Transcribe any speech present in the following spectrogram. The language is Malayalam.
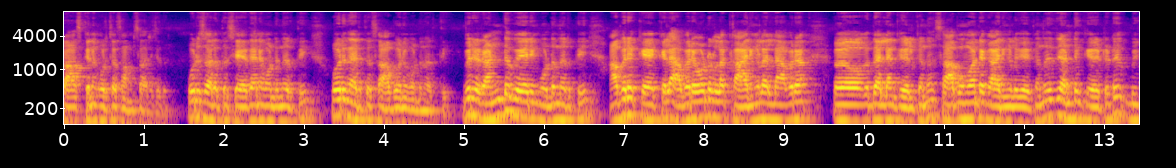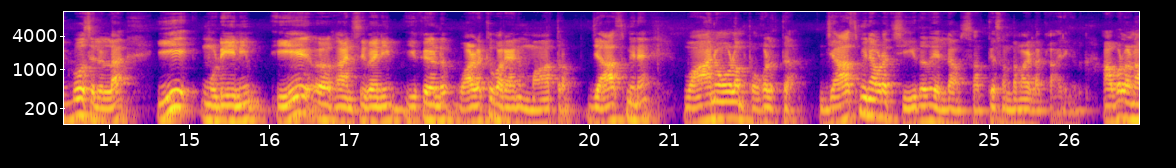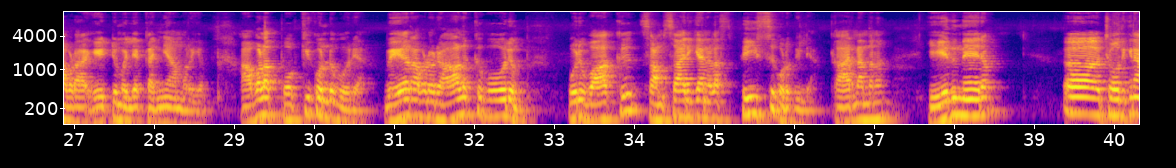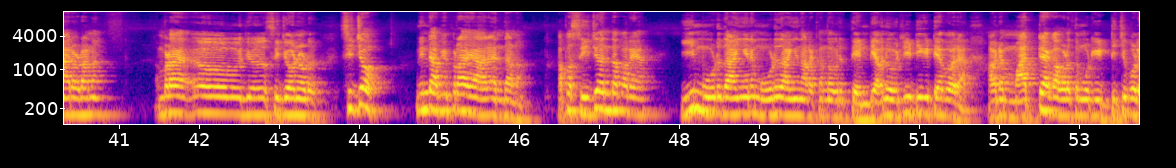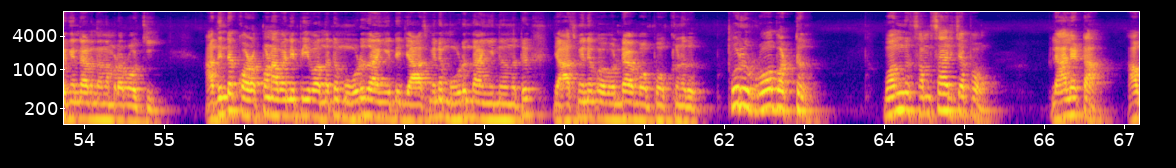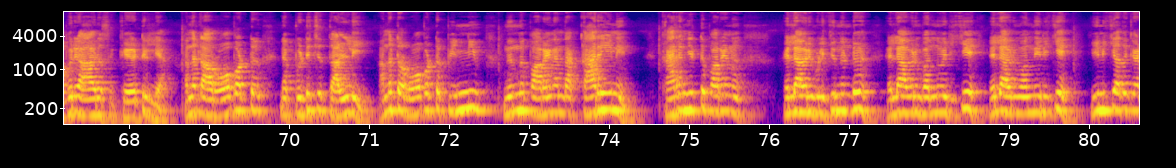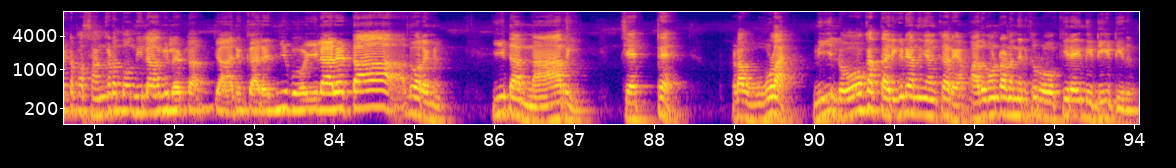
ടാസ്കിനെ കുറിച്ചാണ് സംസാരിച്ചത്. ഒരു സ്ഥലത്ത് ശേതേനെ കൊണ്ട് നിർത്തി ഒരു നേരത്തെ സാബുവിനെ കൊണ്ട് നിർത്തി. ഇവർ രണ്ടുപേരും കൊണ്ട് നിർത്തി. അവരെ കേൾക്കൽ അവരോടുള്ള കാര്യങ്ങളെല്ലാം അവരെ ഇതെല്ലാം കേൾക്കുന്നു സാബുമോന്റെ കാര്യങ്ങൾ കേൾക്കുന്നു ഇത് രണ്ടും കേട്ടിട്ട് ബിഗ് ബോസിലുള്ള ഈ മുടീനെയും ഈ ഹാൻസിബനെയും ഈ കേണ്ട് വഴക്ക് പറയാനും മാത്രം ജാസ്മിനെ വാനോളം പുകഴ്ത്തുക. ജാസ്മിൻ അവിടെ ചെയ്തത് എല്ലാം സത്യസന്ധമായുള്ള കാര്യങ്ങൾ. അവളാണ് അവിടെ ഏറ്റവും വലിയ കന്യാമറിയം. അവളെ പൊക്കിക്കൊണ്ടു പോരുക. വേറെ അവിടെ ഒരാൾക്ക് പോലും ഒരു വാക്ക് സംസാരിക്കാനുള്ള സ്പേസ് കൊടുക്കില്ല. കാരണം എന്താണ്? ഏത് നേരം ചോദിക്കുന്ന ആരോടാണ്? നമ്മുടെ സിജോനോട് സിജോ നിന്റെ അഭിപ്രായം എന്താണ്? അപ്പോൾ സിജോ എന്താ പറയാ? ഈ മൂട് താങ്ങിനെ മൂട് താങ്ങി നടക്കുന്ന ഒരു തെണ്ടി അവന് ഒരു ഇടി കിട്ടിയാൽ പോരാ. അവനെ മറ്റേ കവളത്തും കൂടി ഇട്ടിച്ച് പൊളിക്കണ്ടായിരുന്നു നമ്മുടെ റോക്കി. അതിന്റെ കുഴപ്പമാണ് അവനിപ്പോൾ ഈ വന്നിട്ട് മൂട് താങ്ങിയിട്ട് ജാസ്മിനെ മൂടും താങ്ങിയിട്ട് വന്നിട്ട് ജാസ്മിനെ കൊണ്ട് പോക്കുന്നത് ഒരു റോബോട്ട് വന്ന് സംസാരിച്ചപ്പോൾ ലാലേട്ട അവർ ആരും കേട്ടില്ല. എന്നിട്ട് ആ റോബോട്ടിനെ പിടിച്ച് തള്ളി. എന്നിട്ട് റോബോട്ട് പിന്നെയും നിന്ന് പറയുന്നത് എന്താ കരയിന്. കരഞ്ഞിട്ട് പറയണ് എല്ലാവരും വിളിക്കുന്നുണ്ട്. എല്ലാവരും വന്നു ഇരിക്കേ എല്ലാവരും വന്നിരിക്കേ. എനിക്കത് കേട്ടപ്പോൾ സങ്കടം തോന്നിയില്ല. ഞാനും കരഞ്ഞു പോയി ലാലേട്ടാ എന്ന് പറയുന്നു. ഈട്ടാ നാറി ചെറ്റ. എടാ ഊള നീ ലോകത്തരികിടയാന്ന് ഞങ്ങൾക്കറിയാം. അതുകൊണ്ടാണ് നിനക്ക് റോക്കിയിലായി ഇടി കിട്ടിയത്.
